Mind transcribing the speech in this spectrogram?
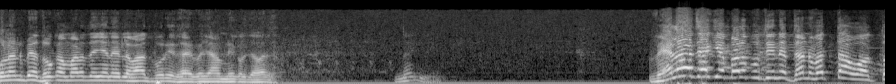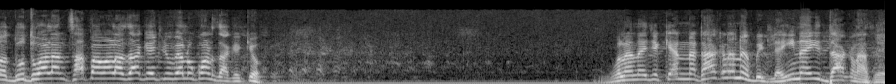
ઓલાને બે ધોકા મારી દઈએ ને એટલે વાત પૂરી થાય, પછી આમ નીકળી જવા નહીં. વહેલા જાગે બળબુદ્ધિ ને ધન વધતા હોત તો દૂધવાળા ને છાપાવાળા જાગે, એટલું વહેલું કોણ જાગે? કયો. ઓલાના જે કેનના ઢાંકણા ને બીટલા એના એ ઢાંકણા છે.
